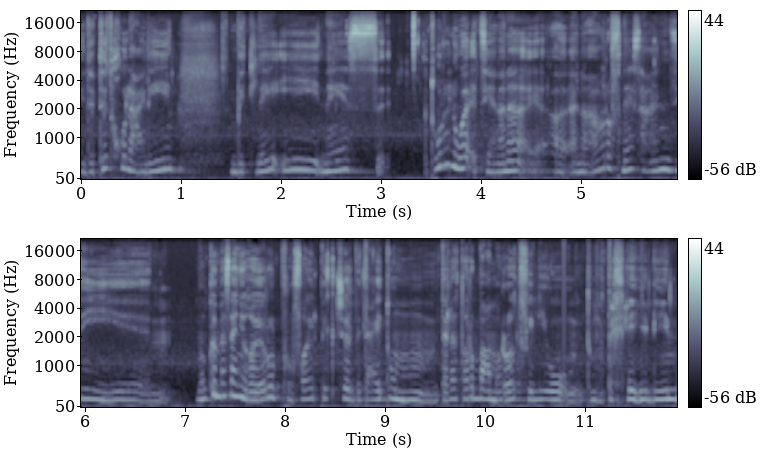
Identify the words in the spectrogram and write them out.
انت بتدخل عليه بتلاقي ناس طول الوقت يعني أنا أنا اعرف ناس عندي ممكن مثلا يغيروا ال profile picture بتاعتهم تلات أربع مرات في اليوم أنتوا متخيلين؟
